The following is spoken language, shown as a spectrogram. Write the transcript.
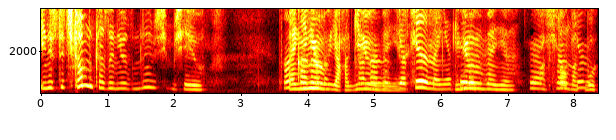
En üstte çıkan mı kazanıyordun? Ne biçim bir şey o? Ha, Ben kazandım. gidiyorum ya. Gidiyorum ben Kazandım. ya. Yatıyorum ben yatıyorum. Gidiyorum ben ya. Ha, Bak son bak bu.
